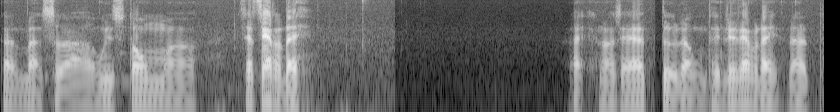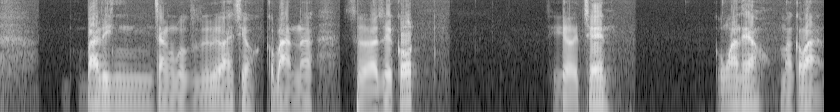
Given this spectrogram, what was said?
các bạn sửa Winstorm uh, ZZ ở đây. Đấy, nó sẽ tự động thêm ZZ vào đây. Là ba đinh ràng buộc dữ liệu hai chiều. Các bạn uh, sửa dưới cốt thì ở trên cũng ăn theo mà các bạn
